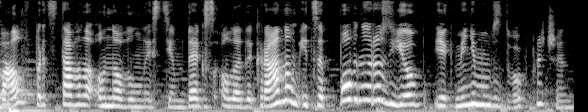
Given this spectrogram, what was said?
Valve представила оновлений Steam Deck з OLED-екраном, і це повний розйоб, як мінімум з двох причин.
